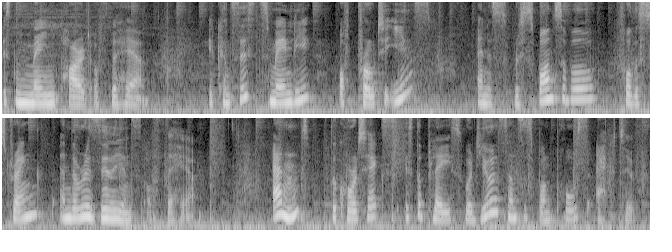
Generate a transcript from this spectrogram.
is the main part of the hair. It consists mainly of proteins and is responsible for the strength and the resilience of the hair. And the cortex is the place where Dualsenses Bond Pro is active.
